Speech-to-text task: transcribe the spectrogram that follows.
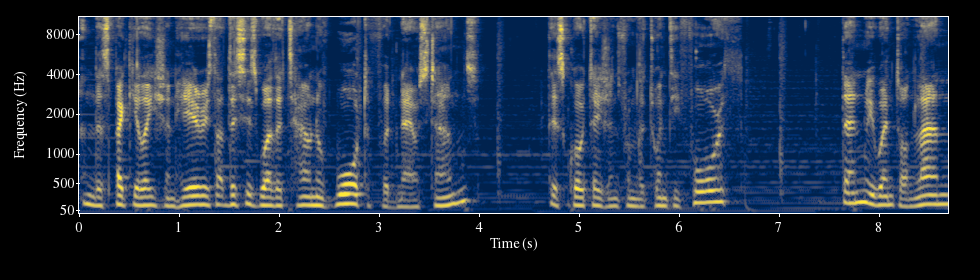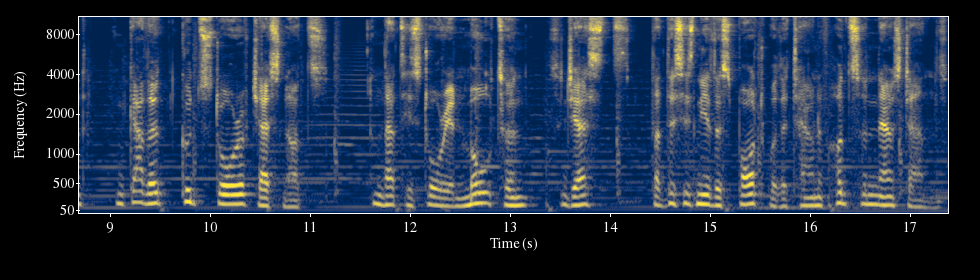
And the speculation here is that this is where the town of Waterford now stands. This quotation's from the 24th. Then we went on land and gathered good store of chestnuts, and that historian Moulton suggests that this is near the spot where the town of Hudson now stands.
